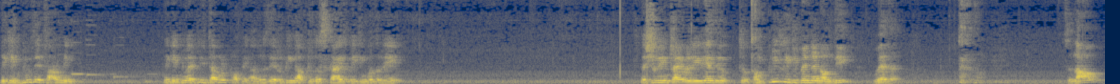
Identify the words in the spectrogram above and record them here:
they can do their farming. They can do at least double cropping, otherwise they're looking up to the skies waiting for the rain. Especially in tribal areas, they're completely dependent on the weather. So now,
